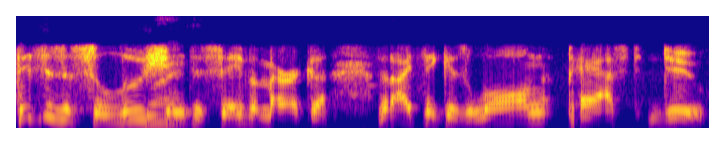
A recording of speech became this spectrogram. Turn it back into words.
This is a solution right. to save America that I think is long past due.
